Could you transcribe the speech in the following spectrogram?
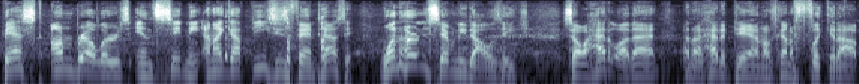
best umbrellas in Sydney, and I got these. These are fantastic. $170 each. So I had it like that, and I had it down. I was going to flick it up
